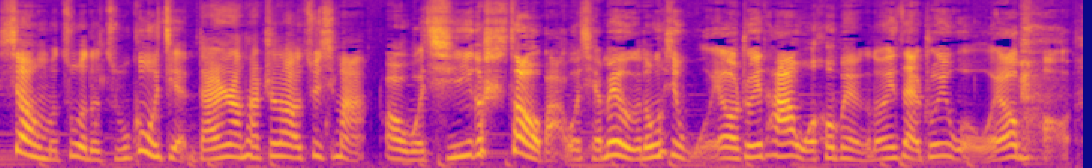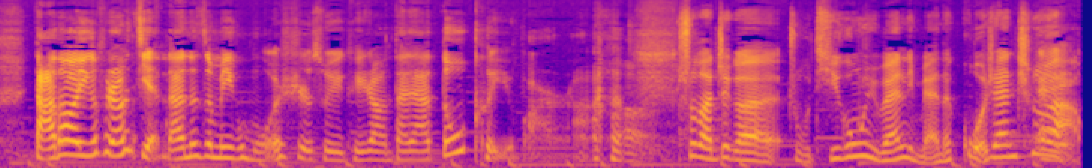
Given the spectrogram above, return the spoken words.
项目做的足够简单，让他知道最起码哦，我骑一个扫把，我前面有个东西，我要追他，我后面有个东西在追我，我要跑，达到一个非常简单的这么一个模式，所以可以让大家都可以玩。说到这个主题公园里面的过山车啊，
